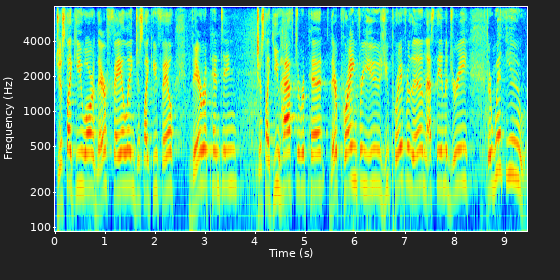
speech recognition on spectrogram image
just like you are. They're failing just like you fail. They're repenting just like you have to repent, they're praying for you as you pray for them. That's the imagery. They're with you.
